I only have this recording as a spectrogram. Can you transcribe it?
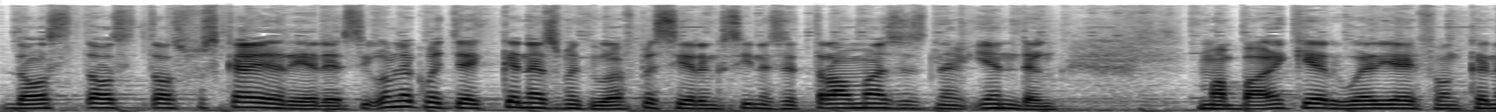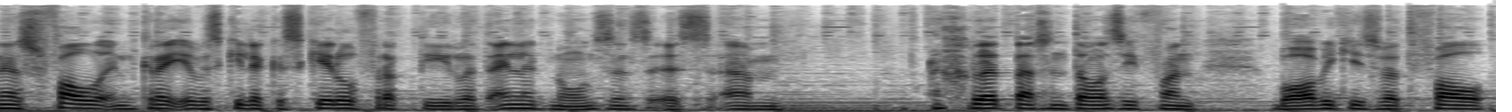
daar's daar's daar's verskeie redes. Die oomblik wat jy kinders met hoofbesering sien is 'n trauma, is nou een ding. Maar baie keer hoor jy van kinders val en kry ewe skielik 'n skedelfraktuur wat eintlik nonsens is. Um 'n groot persentasie van babatjies wat val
